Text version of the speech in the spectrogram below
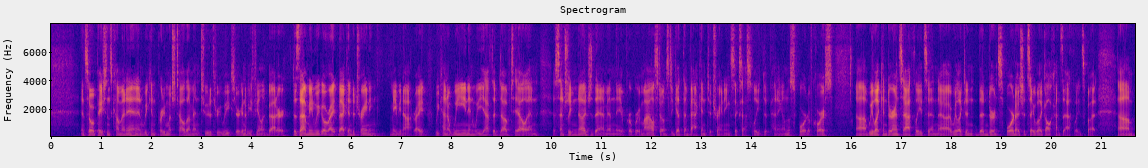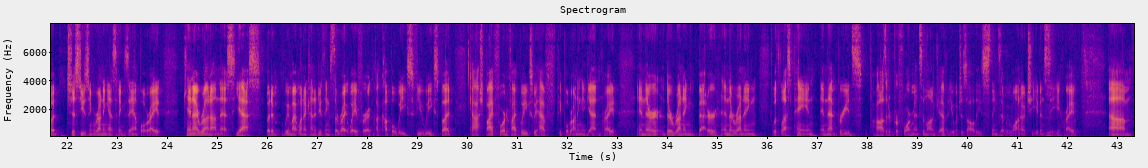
And so a patient's coming in, and we can pretty much tell them in two to three weeks you're going to be feeling better. Does that mean we go right back into training? Maybe not, right? We kind of wean and we have to dovetail and essentially nudge them in the appropriate milestones to get them back into training successfully, depending on the sport, of course. Uh, we like endurance athletes, and uh, we like the endurance sport. I should say we like all kinds of athletes, but um, but just using running as an example, right? Can I run on this? Yes, but it, we might want to kind of do things the right way for a, a couple weeks, few weeks. But gosh, by four to five weeks, we have people running again, right? And they're they're running better, and they're running with less pain, and that breeds positive performance and longevity, which is all these things that we want to achieve and see, right? Um,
